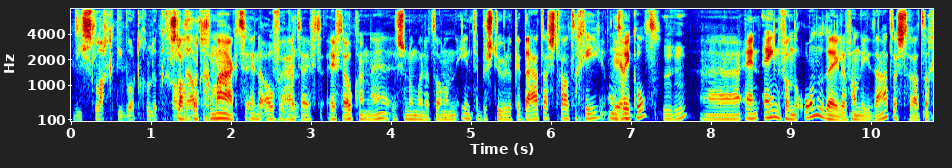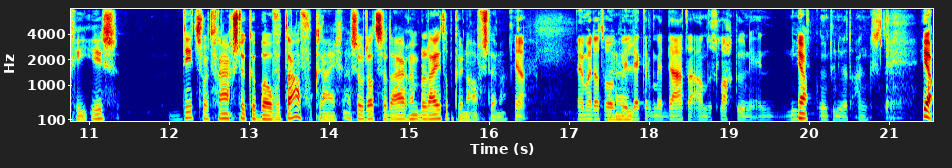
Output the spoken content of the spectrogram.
die slag die wordt gelukkig al slag wel wordt gemaakt. En de overheid heeft, heeft ook een, hè, ze noemen dat dan een interbestuurlijke datastrategie ontwikkeld. Mhm. Uh, en een van de onderdelen van die datastrategie is dit soort vraagstukken boven tafel krijgen, zodat ze daar hun beleid op kunnen afstemmen. Nee, maar dat we ook Eh. weer lekker met data aan de slag kunnen en niet Ja. continu uit angst. eh. Ja,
